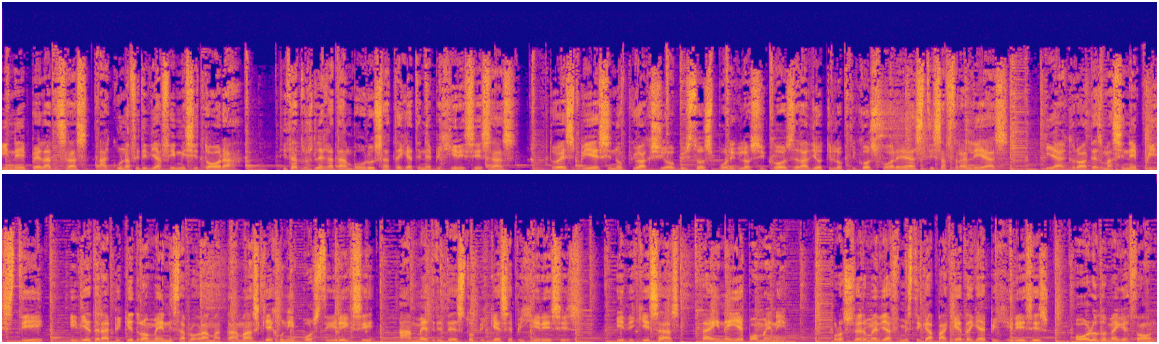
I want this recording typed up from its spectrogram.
Οι νέοι πελάτες σας ακούν αυτή τη διαφήμιση τώρα. Τι θα τους λέγατε αν μπορούσατε για την επιχείρησή σας, Το SBS είναι ο πιο αξιόπιστος πολυγλωσσικός ραδιοτηλεοπτικός φορέας της Αυστραλίας. Οι ακροατές μας είναι πιστοί, ιδιαίτερα επικεντρωμένοι στα προγράμματά μας και έχουν υποστηρίξει αμέτρητες τοπικές επιχειρήσεις. Η δική σας θα είναι η επόμενη. Προσφέρουμε διαφημιστικά πακέτα για επιχειρήσεις όλων των μεγεθών.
